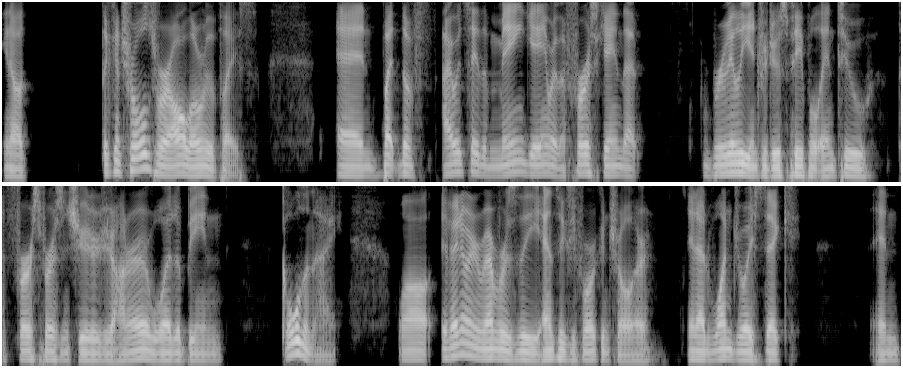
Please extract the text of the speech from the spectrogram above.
you know the controls were all over the place and but the I would say the main game or the first game that really introduced people into the first person shooter genre would have been GoldenEye. Well, if anyone remembers the N64 controller, it had one joystick and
